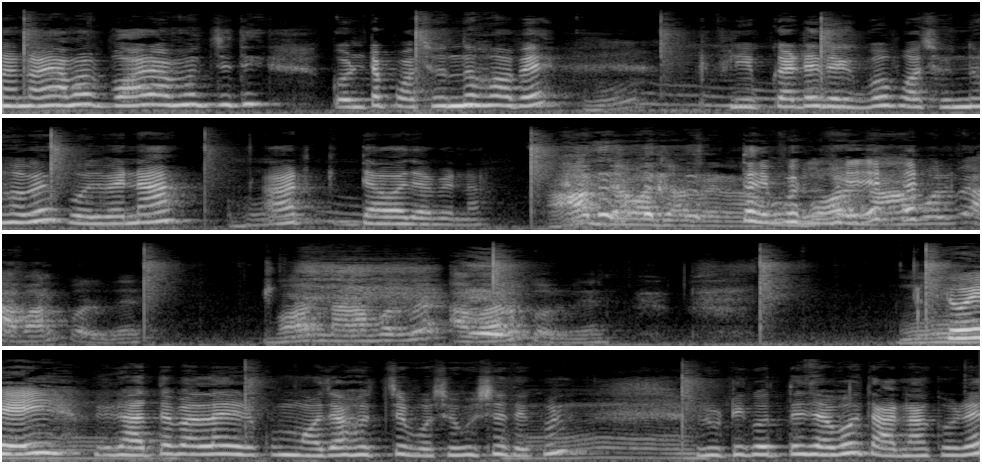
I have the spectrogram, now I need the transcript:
না নয় আমার বর আমার যদি কোনটা পছন্দ হবে ফ্লিপকার্টে দেখব পছন্দ হবে বলবে না আর দেওয়া যাবে না। আর দেওয়া যাবে না। তাই বলবে। না বলবে আবার করবে। বর না বলবে আবার করবে। তো এই রাতে বেলা এরকম মজা হচ্ছে বসে বসে দেখুন। রুটি করতে যাব তা না করে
